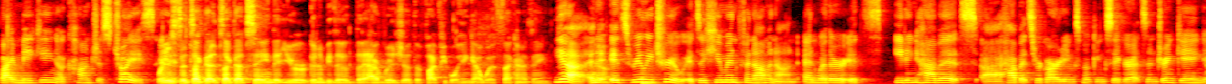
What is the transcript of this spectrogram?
by making a conscious choice. Wait, it's, it, it's, like that. It's like that saying that you're going to be the the average of the five people hang out with, that kind of thing. Yeah, and yeah. It, it's really true. It's a human phenomenon, and whether it's eating habits, uh, habits regarding smoking cigarettes and drinking,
